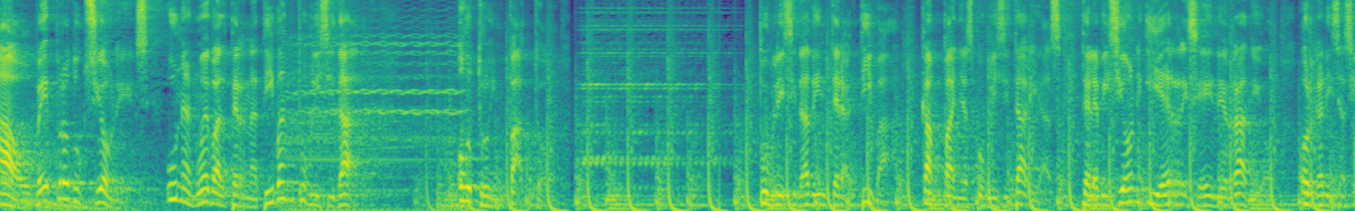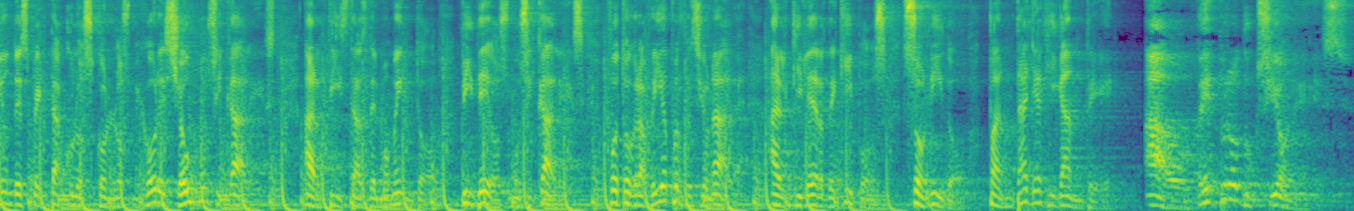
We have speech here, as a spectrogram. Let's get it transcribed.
AOB Producciones, una nueva alternativa en publicidad. Otro impacto. Publicidad interactiva, campañas publicitarias, televisión y RCN Radio, organización de espectáculos con los mejores shows musicales, artistas del momento, videos musicales, fotografía profesional, alquiler de equipos, sonido, pantalla gigante. AOB Producciones.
